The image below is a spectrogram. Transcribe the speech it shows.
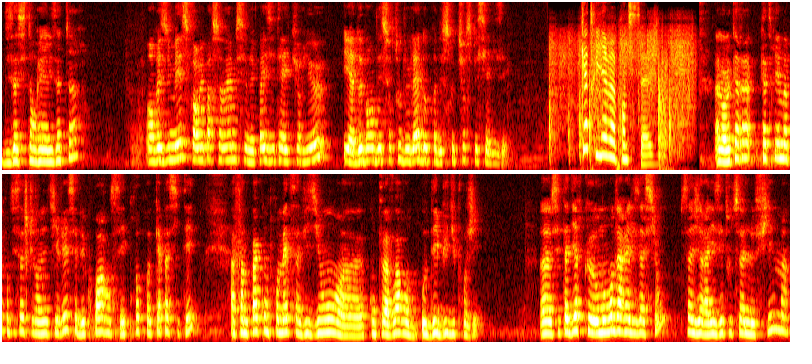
des assistants réalisateurs. En résumé, se former par soi-même, ce n'est pas hésiter à être curieux et à demander surtout de l'aide auprès des structures spécialisées. Quatrième apprentissage. Alors le quatrième apprentissage que j'en ai tiré, c'est de croire en ses propres capacités afin de ne pas compromettre sa vision euh, qu'on peut avoir au, début du projet. Euh, c'est-à-dire qu'au moment de la réalisation, ça j'ai réalisé toute seule le film,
